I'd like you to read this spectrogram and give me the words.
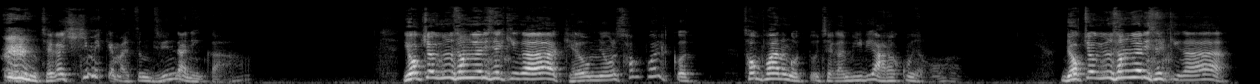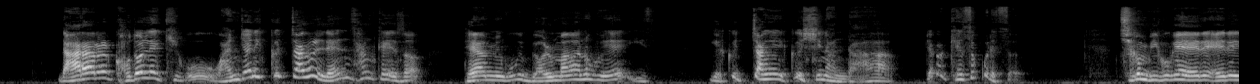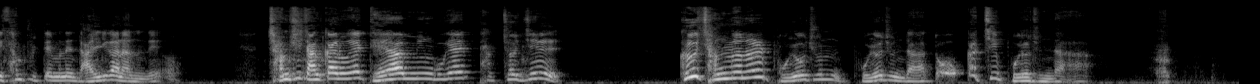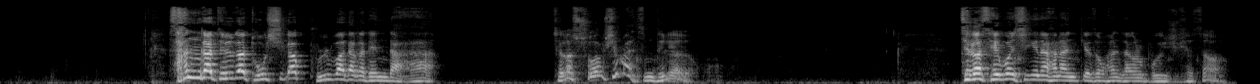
제가 힘있게 말씀드린다니까. 역적 윤석열 이 새끼가 계엄령을 선포할 것, 선포하는 것도 제가 미리 알았고요. 역적 윤석열 이 새끼가 나라를 거덜내키고 완전히 끝장을 낸 상태에서 대한민국이 멸망한 후에 이- 이게 끝장이 끝이 난다. 제가 계속 그랬어요. 지금 미국의 LA, LA 산불 때문에 난리가 나는데요. 잠시 잠깐 후에 대한민국에 닥쳐질 그 장면을 보여준, 보여준다. 똑같이 보여준다. 산과 들과 도시가 불바다가 된다. 제가 수없이 말씀드려요. 제가 세 번씩이나 하나님께서 환상을 보여주셔서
